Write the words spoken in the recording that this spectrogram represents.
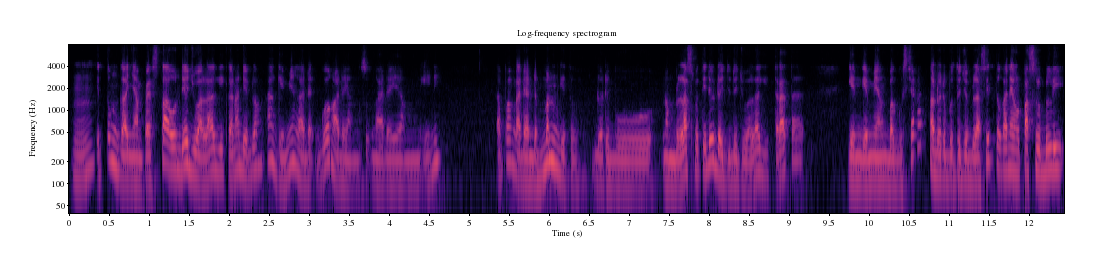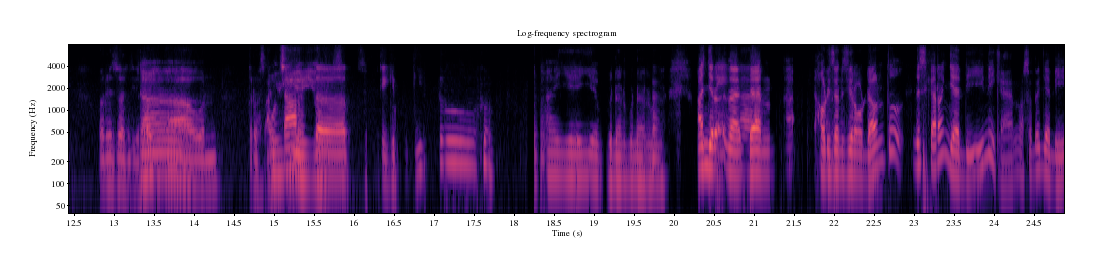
Hmm? Itu nggak nyampe setahun dia jual lagi karena dia bilang ah gamenya nggak ada gue nggak ada yang nggak ada yang ini apa nggak ada yang demen gitu 2016 berarti dia udah udah jual lagi ternyata game-game yang bagusnya kan tahun 2017 itu kan yang pas lu beli Horizon Zero Ah. Dawn terus Oh iya, iya. Uncharted, kayak gitu-gitu. Ah, iya iya benar benar benar. Anjir Iya. nah, dan uh, Horizon Zero Dawn tuh ini sekarang jadi ini kan, maksudnya jadi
